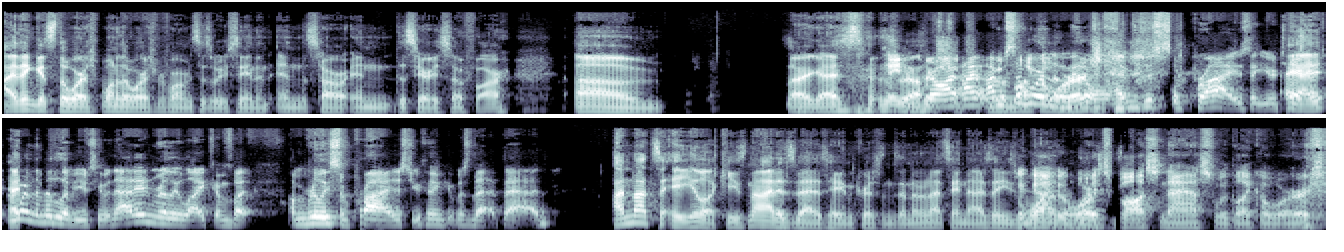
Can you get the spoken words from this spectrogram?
I think it's the worst, one of the worst performances we've seen in, in the star in the series so far. Um, Sorry, guys. Hey, no, I, am somewhere in the word. middle. I'm just surprised that you're taking, hey, somewhere in the middle of you two, and I didn't really like him, but I'm really surprised you think it was that bad. I'm not saying. Hey, look, he's not as bad as Hayden Christensen. I'm not saying that. I'm saying he's the one of the worst. Boss Nass with like a word.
